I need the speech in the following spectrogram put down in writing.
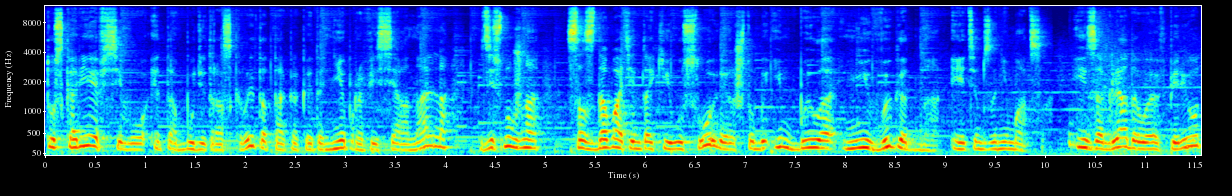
то скорее всего это будет раскрыто, так как это непрофессионально. Здесь нужно создавать им такие условия, чтобы им было невыгодно этим заниматься. И заглядывая вперед,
